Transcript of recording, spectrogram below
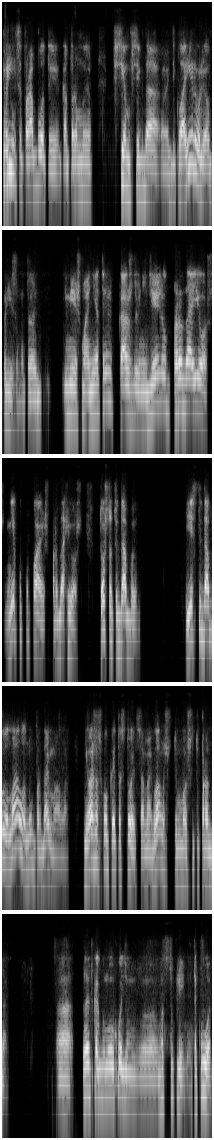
принцип работы, который мы всем всегда э, декларировали о призм, это имеешь монеты, каждую неделю продаешь, не покупаешь, продаешь то, что ты добыл. Если ты добыл мало, ну, продай мало. Неважно, сколько это стоит, самое главное, что ты можешь это продать. А, ну, это как бы мы уходим в отступление. Так вот,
